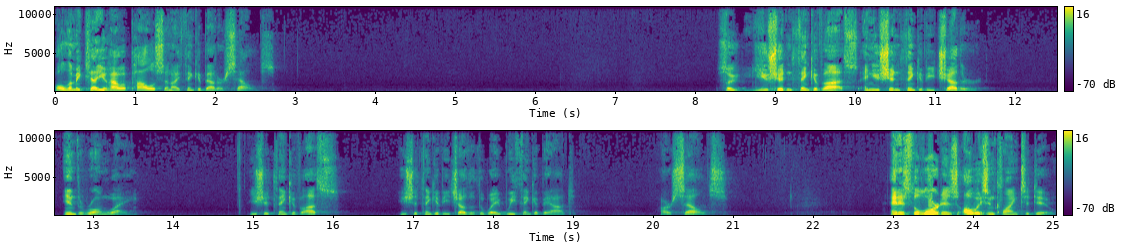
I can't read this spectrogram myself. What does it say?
well let me tell you how apollos and i think about ourselves. So you shouldn't think of us and you shouldn't think of each other in the wrong way. You should think of us, you should think of each other the way we think about ourselves. And as the Lord is always inclined to do,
